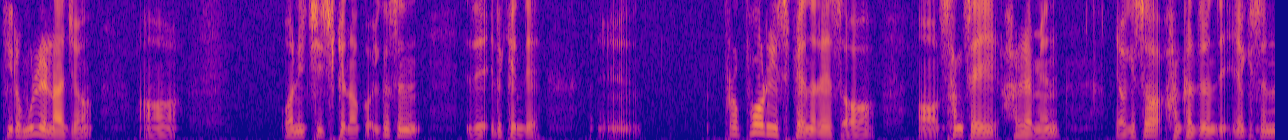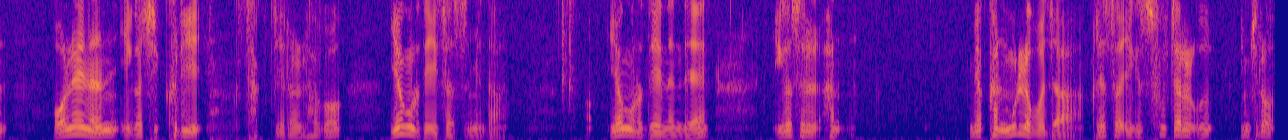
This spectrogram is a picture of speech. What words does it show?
뒤로 물려나죠. 어, 원위치 시켜놓고 이것은 이제 이렇게 인데 프로포리스 패널에서 어, 상세히 하려면 여기서 한 칸 들었는데 여기서는 원래는 이것이 글이 삭제를 하고 0으로 되어 있었습니다. 어, 0으로 되어 있는데 이것을 한 몇 칸 물려보자. 그래서 여기서 숫자를 우- 임시로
